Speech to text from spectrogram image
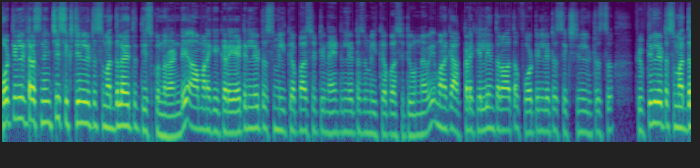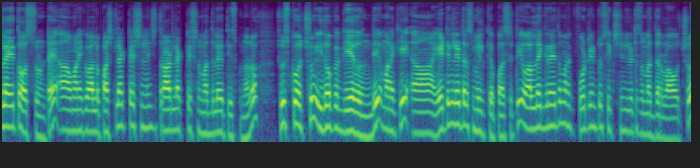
ఫోర్టీన్ లీటర్స్ నుంచి సిక్స్టీన్ లీటర్స్ మధ్యలో అయితే తీసుకున్నారండి. మనకి ఇక్కడ eighteen litres milk capacity nineteen litres milk capacity ఉన్నవి. మనకి అక్కడికి వెళ్ళిన తర్వాత fourteen litres sixteen litres fifteen litres మధ్యలో అయితే వస్తుంటాయి. మనకి వాళ్ళు ఫస్ట్ లాక్టేషన్ నుంచి థర్డ్ లాక్టేషన్ మధ్యలో అయితే తీసుకున్నారు. చూసుకోవచ్చు ఇది ఒక గేదె ఉంది. మనకి ఎయిటీన్ లీటర్స్ మిల్క్ కెపాసిటీ. వాళ్ళ దగ్గర అయితే మనకి ఫోర్టీన్ టు సిక్స్టీన్ లీటర్స్ మధ్యలో రావచ్చు.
